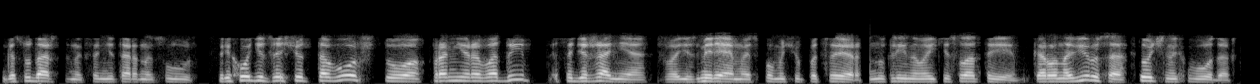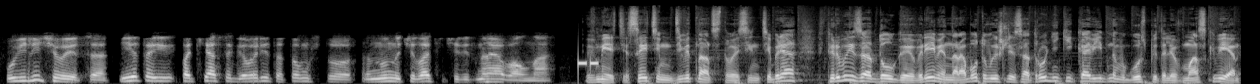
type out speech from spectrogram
государственных санитарных служб приходит за счет того, что промеры воды содержание, измеряемое с помощью ПЦР нуклеиновой кислоты коронавируса в точных водах увеличивается. И это подчас и говорит о том, что ну, началась очередная волна. Вместе с этим 19 сентября впервые за долгое время на работу вышли сотрудники ковидного госпиталя в Москве.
